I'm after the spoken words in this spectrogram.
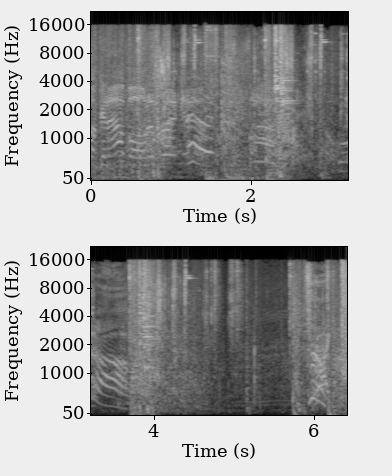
fucking eyeballed him right now. Right.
